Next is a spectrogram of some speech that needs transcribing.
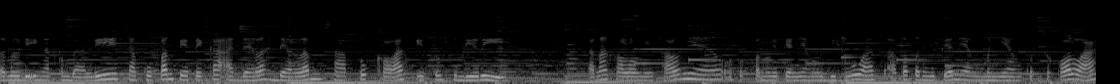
Perlu diingat kembali, cakupan PTK adalah dalam satu kelas itu sendiri. Karena kalau misalnya untuk penelitian yang lebih luas atau penelitian yang menyangkut sekolah,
